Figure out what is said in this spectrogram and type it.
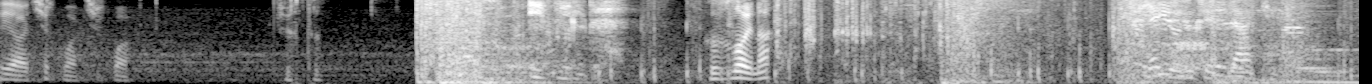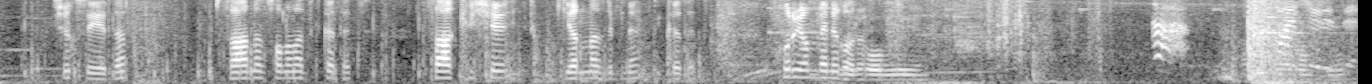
Ya çıkma çıkma. Çıktı. Ezildi. Hızlı oyna. Ne görecekler ki? Çık seyirden. Sağına soluna dikkat et. Sağ köşe yanına dibine dikkat et. Kuruyorum beni koru. Yerinde.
